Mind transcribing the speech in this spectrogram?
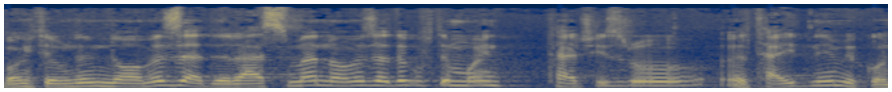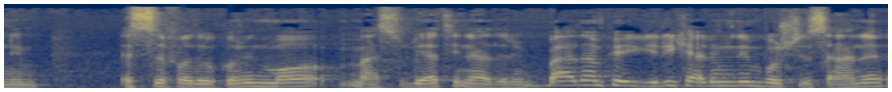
بانک تهران نامه زده رسما نامه زده گفته ما این تجهیز رو تایید نمی‌کنیم. استفاده کنید ما مسئولیتی نداریم. بعدم پیگیری کردیم دیدیم پشت صحنه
